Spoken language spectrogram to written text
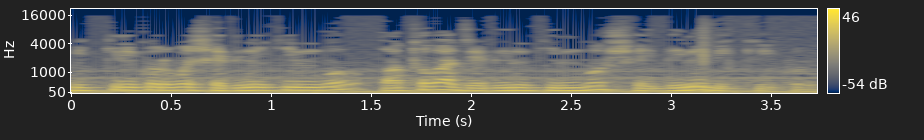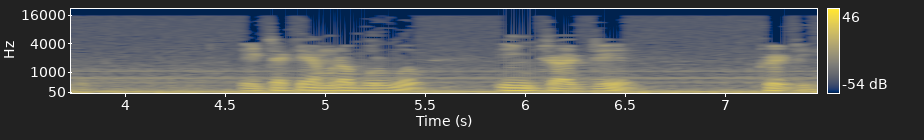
বিক্রি করব সেদিনই কিনবো, অথবা যেদিন কিনবো সেই দিনই বিক্রি করব। এটাকে আমরা বলব ইন্টারডে ট্রেডিং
